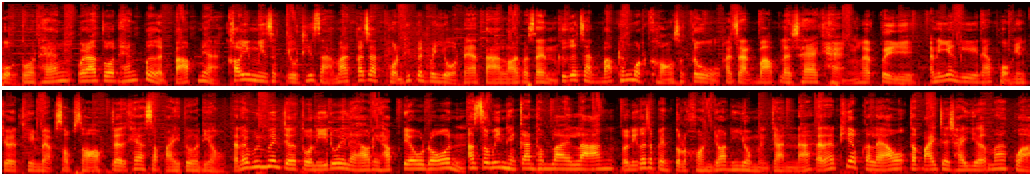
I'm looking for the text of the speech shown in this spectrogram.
บวกตัวแท้งเวลาตัวแท้งเปิดปั๊บเนี่ยเขายังมีสกิลที่สามารถกระจัดผลที่เป็นประโยชน์ในอัตรา 100%คือกระจัดบัฟทั้งหมดของศัตรูกระจัดบัฟและแช่แข็งและตี อันนี้ยังดีนะผมยังเจอทีมแบบซอฟๆเจอแค่สไปตัวเดียว แต่ถ้าเพื่อนๆเจอตัวนี้ด้วยแล้วนะครับเดลโรนอัศวินแห่งการทำลายล้าง ตัวนี้ก็จะเป็นตัวละครยอดนิยมเหมือนกันนะ แต่ถ้าเทียบกันแล้วสไปจะใช้เยอะมากกว่า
